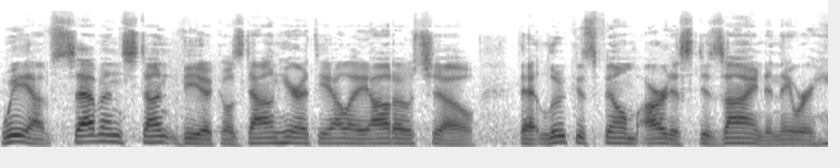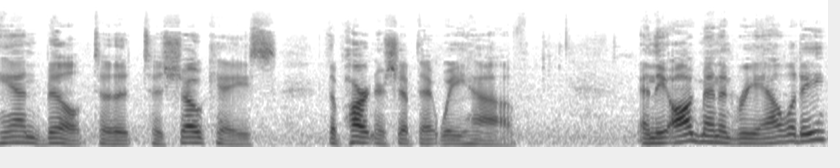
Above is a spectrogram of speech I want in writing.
We have seven stunt vehicles down here at the LA Auto Show that Lucasfilm artists designed, and they were hand built to, to showcase the partnership that we have. And the augmented reality,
